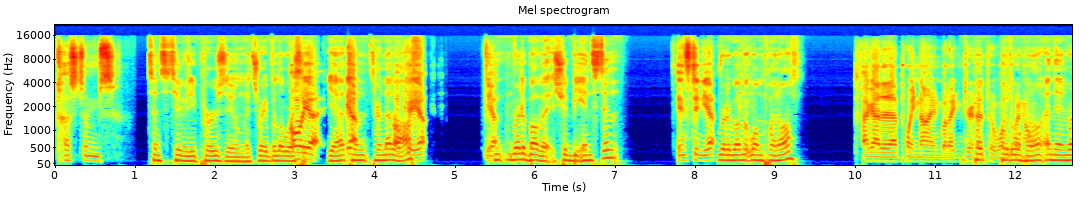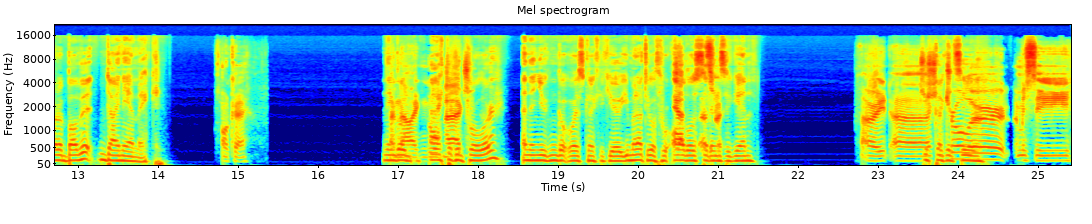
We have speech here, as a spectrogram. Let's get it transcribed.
customs. Sensitivity per zoom. It's right below where. Oh yeah. Yeah. yeah. Turn turn that off. Okay, yeah. yeah. Right above it, it should be instant. Instant, yeah. Right above it, 1.0. I got it at 0.9, but I can turn Put, that to oh. it to 1.0. 1.0, and then right above it, dynamic. Okay. And then And go now I can go back, to back. controller, and then you can go. Oh, it's gonna kick you. You might have to go through Yeah, all those settings right. again. All right. Uh, Just so I can see. controller. Let me see.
